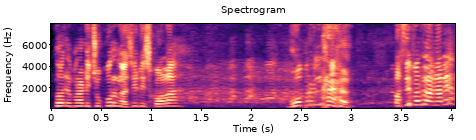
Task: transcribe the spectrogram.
Lo ada pernah dicukur gak sih di sekolah? Gue pernah. Pasti pernah kan ya?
